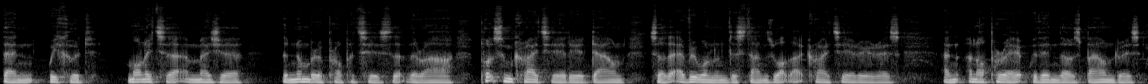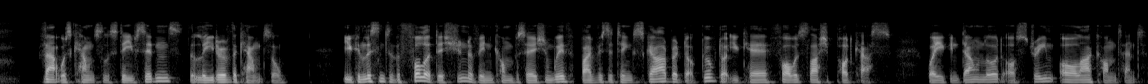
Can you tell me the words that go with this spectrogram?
then we could monitor and measure the number of properties that there are, put some criteria down so that everyone understands what that criteria is and, and operate within those boundaries. That was Councillor Steve Siddons, the leader of the council. You can listen to the full edition of In Conversation With by visiting scarborough.gov.uk forward slash podcasts, where you can download or stream all our content.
